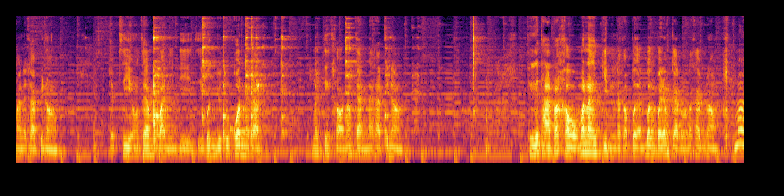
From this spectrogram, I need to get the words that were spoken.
มาเลยครับพี่น้อง FC ของแซมบานอินดีที่เบิ่งอยู่ทุกคนนะครับ ไม่กินข้าวน้ำกันนะครับ พี่น้อง ถือถาดพระเขามานั่งกินแล้วก็เปิดเบิ่งไปน้ำกันหมดนะครับ พี่น้องมา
